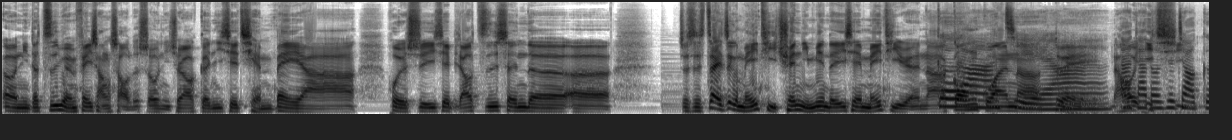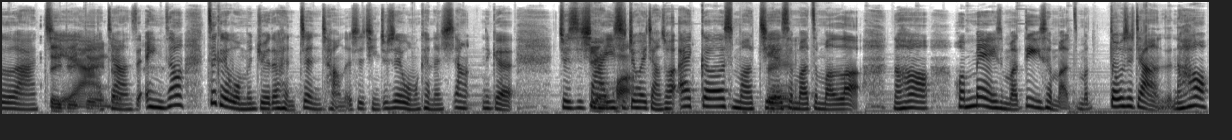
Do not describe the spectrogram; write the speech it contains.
呃你的资源非常少的时候，你就要跟一些前辈啊，或者是一些比较资深的呃。就是在这个媒体圈里面的一些媒体人啊、公关啊，啊，对，然后大家都是叫哥啊、姐啊这样子。哎，你知道这个我们觉得很正常的事情，就是我们可能像那个，就是下意识就会讲说，哎，哥什么姐什么怎么了，然后或妹什么弟什么怎么都是这样子。然后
